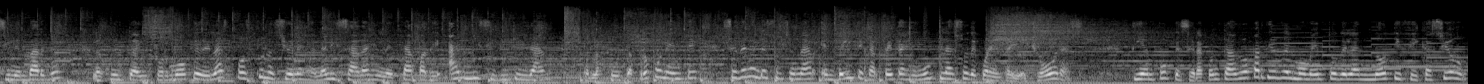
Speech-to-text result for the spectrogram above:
Sin embargo, la Junta informó que de las postulaciones analizadas en la etapa de admisibilidad por la Junta Proponente se deben de subsanar en 20 carpetas en un plazo de 48 horas tiempo que será contado a partir del momento de la notificación,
